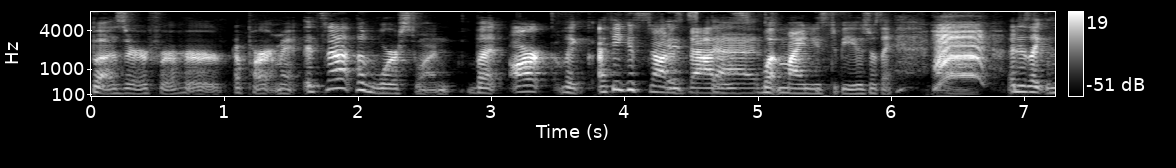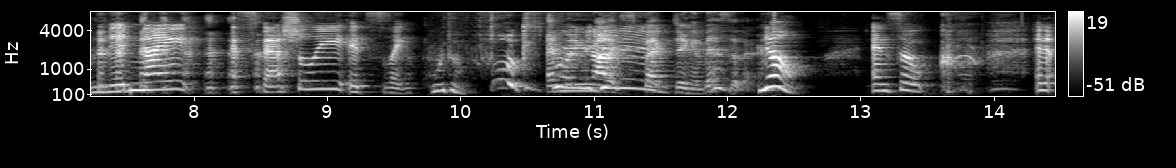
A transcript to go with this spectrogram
buzzer for her apartment. It's not the worst one, but our like I think it's not as bad, bad. as what mine used to be. It was just like ah! And it's like midnight especially. It's like who the fuck is and when you're not get in? expecting a visitor. No. And so and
